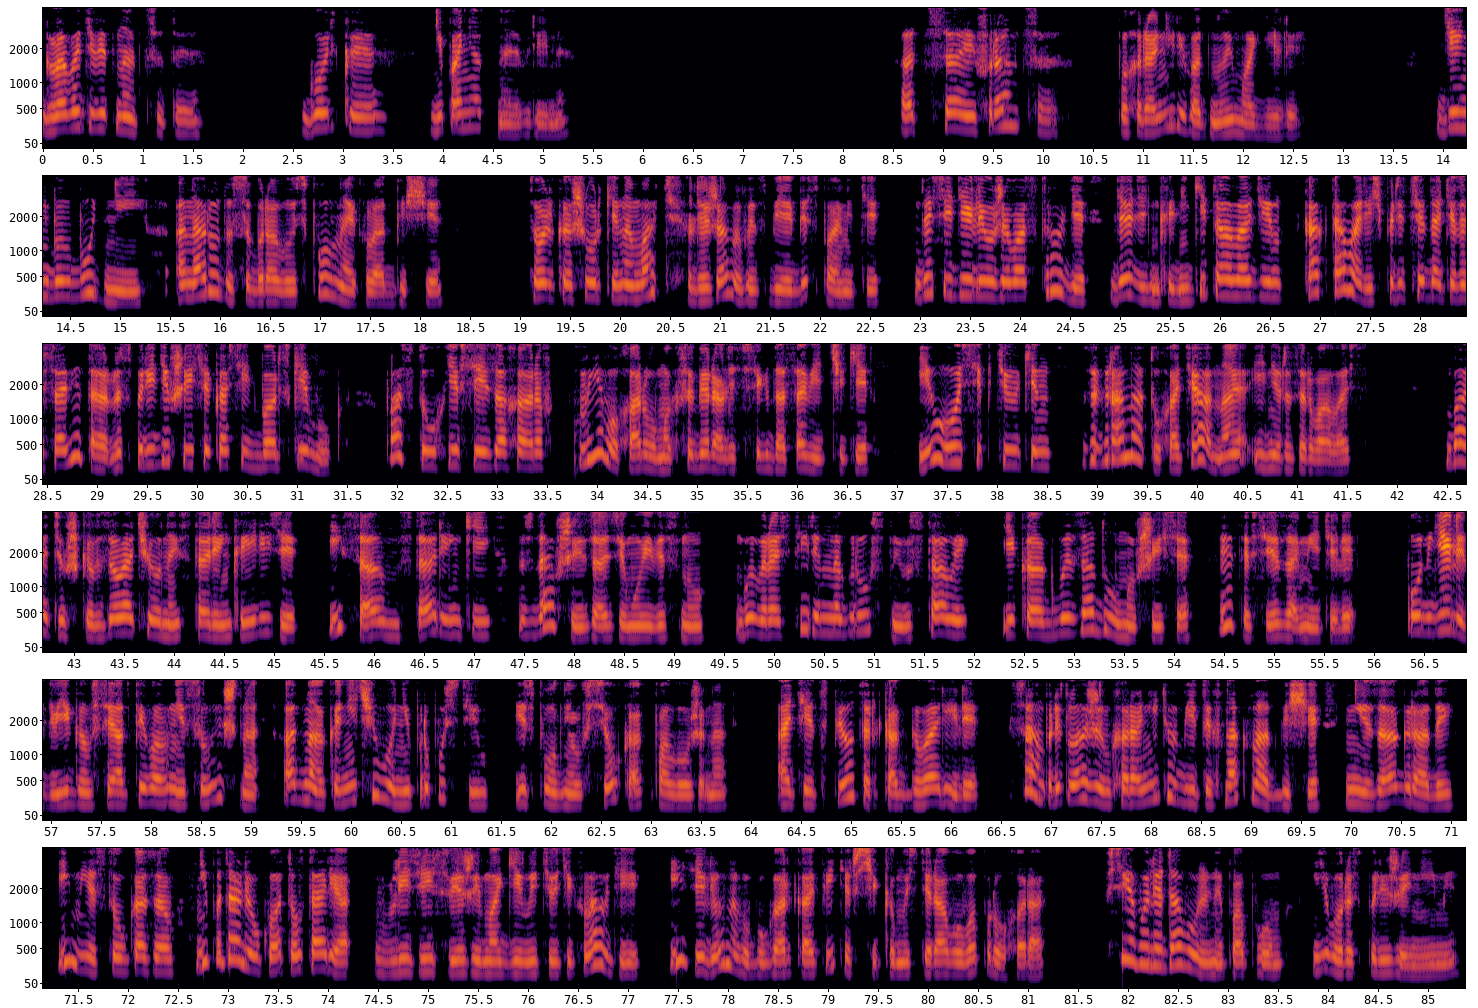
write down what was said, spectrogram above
Глава девятнадцатая. Горькое, непонятное время. Отца и Франца похоронили в одной могиле. День был будний, а народу собралось полное кладбище. Только Шуркина мать лежала в избе без памяти, да сидели уже в остроге дяденька Никита Аладдин, как товарищ председателя совета, распорядившийся косить барский лук. Пастух Евсей Захаров, в его хоромах собирались всегда советчики, и Осип Тюкин, за гранату, хотя она и не разорвалась. Батюшка в золоченой старенькой ризе и сам старенький, сдавший за зиму и весну, был растерянно грустный, усталый, и как бы задумавшийся, это все заметили. Он еле двигался, отпевал неслышно, однако ничего не пропустил, исполнил все как положено. Отец Петр, как говорили, сам предложил хоронить убитых на кладбище, не за оградой, и место указал неподалеку от алтаря, вблизи свежей могилы тети Клавдии и зеленого бугарка-питерщика мастерового Прохора. Все были довольны попом, его распоряжениями.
